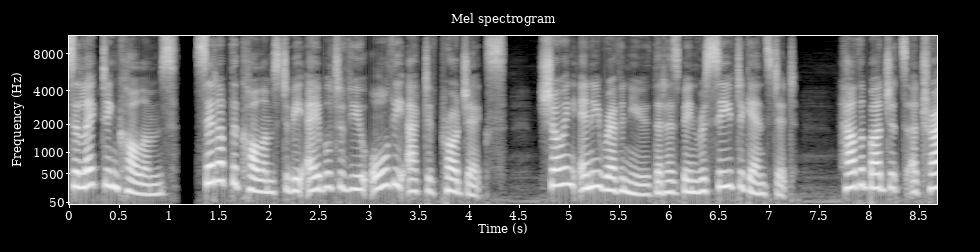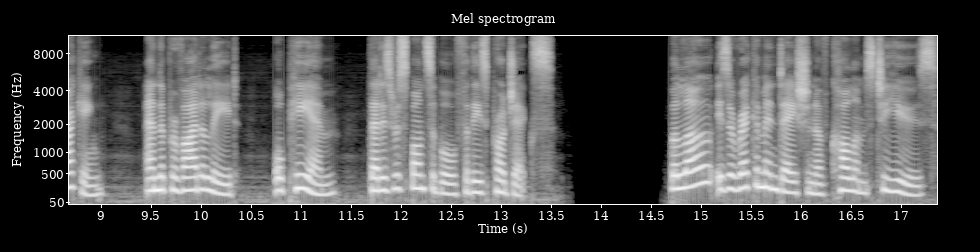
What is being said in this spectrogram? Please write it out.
Selecting columns, set up the columns to be able to view all the active projects, showing any revenue that has been received against it, how the budgets are tracking, and the provider lead, or PM, that is responsible for these projects. Below is a recommendation of columns to use.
